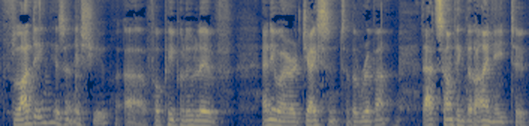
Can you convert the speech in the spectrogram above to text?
Flooding is an issue uh, for people who live anywhere adjacent to the river that's something that I need to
